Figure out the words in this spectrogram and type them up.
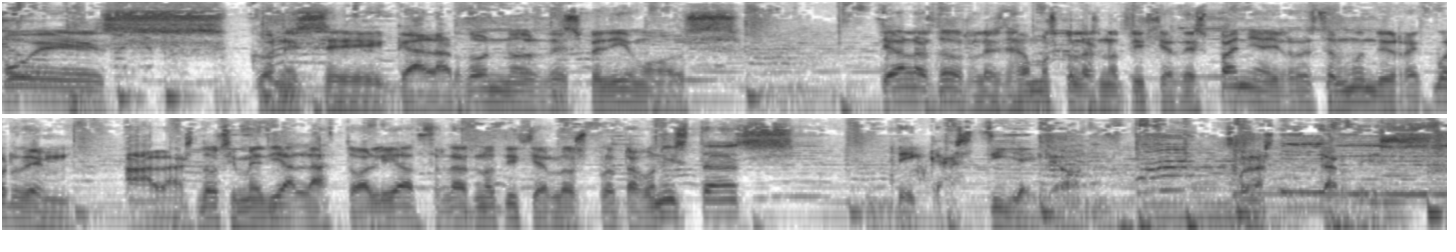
Pues con ese galardón nos despedimos. Llegan las dos, les dejamos con las noticias de España y el resto del mundo. Y recuerden, a las dos y media, la actualidad, las noticias, los protagonistas de Castilla y León. Buenas tardes.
